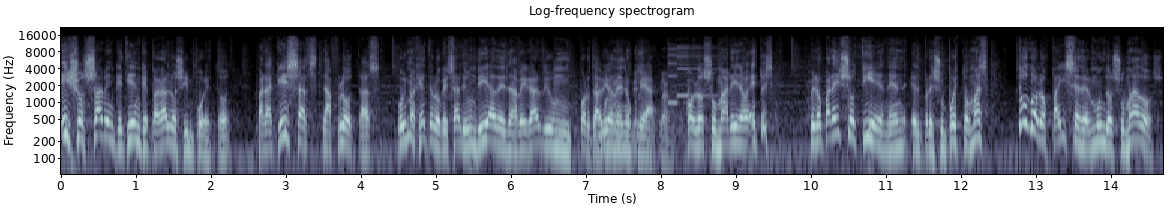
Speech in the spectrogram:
Ellos saben que tienen que pagar los impuestos para que esas, las flotas, vos imagínate lo que sale un día de navegar de un portaaviones Sí, sí, nuclear, claro. con los submarinos. Esto es, pero para eso tienen el presupuesto más. Todos los países del mundo sumados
